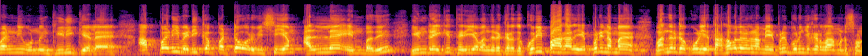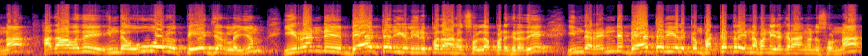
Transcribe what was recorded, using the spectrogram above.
பண்ணி ஒன்றும் கிழிக்கலை. அப்படி வெடிக்கப்பட்ட ஒரு விஷயம் அல்ல என்பது இன்றைக்கு தெரிய வந்திருக்கிறது. குறிப்பாக அதை எப்படி நம்ம வந்திருக்கக்கூடிய தகவல்களை நம்ம எப்படி புரிஞ்சுக்கலாம்னு சொன்னால் அதாவது இந்த ஒவ்வொரு பேஜர்லையும் இரண்டு பேட்டரிகள் இருப்பதாக சொல்லப்படுகிறது. இந்த ரெண்டு பேட்டரிகளுக்கும் பக்கத்தில் என்ன பண்ணியிருக்கிறாங்கன்னு சொன்னால்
